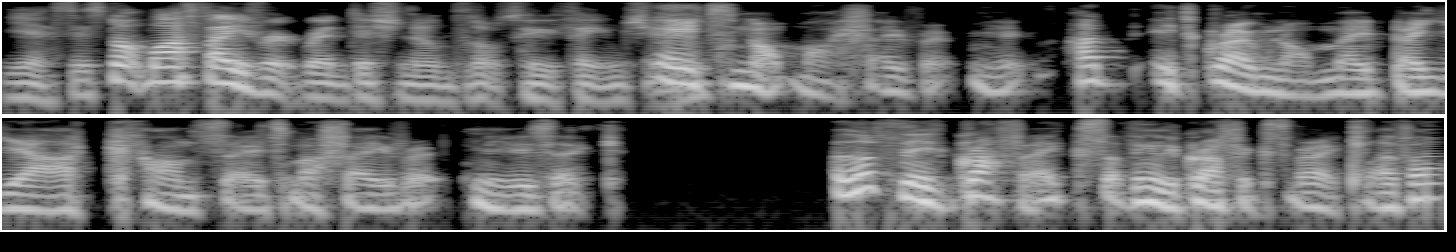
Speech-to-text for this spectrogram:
yes, it's not my favorite rendition of the Doctor Who theme tune. It's not my favorite. mu- I, it's grown on me, but yeah, I can't say it's my favorite music. I love the graphics. I think the graphics are very clever,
